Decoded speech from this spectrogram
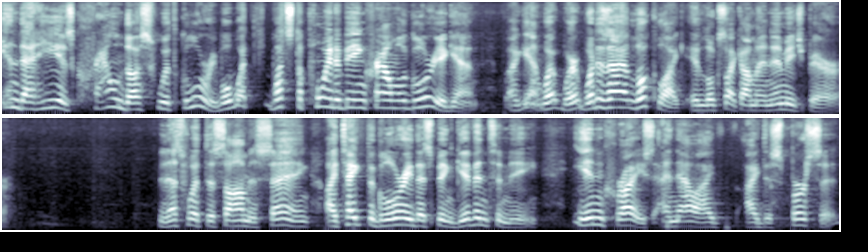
in that he has crowned us with glory. Well, what, what's the point of being crowned with glory again? Again, what, where, what does that look like? It looks like I'm an image bearer. And that's what the psalm is saying. I take the glory that's been given to me in Christ, and now I, I disperse it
